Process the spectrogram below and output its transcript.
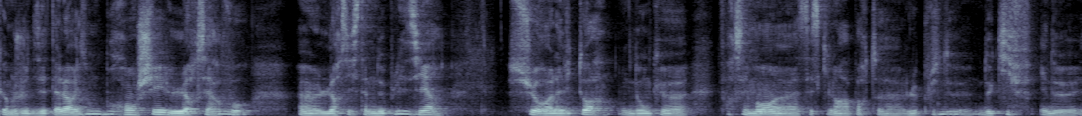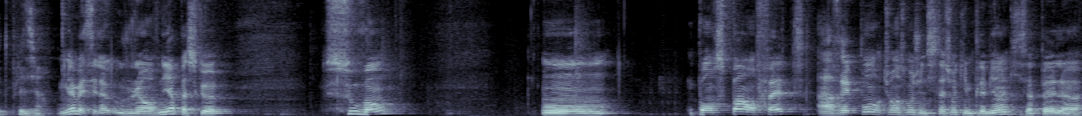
comme je le disais tout à l'heure, ils ont branché leur cerveau, leur système de plaisir sur la victoire. Donc euh, forcément, euh, c'est ce qui leur apporte euh, le plus de, kiff et de, plaisir. Ouais, mais c'est là où je voulais en venir parce que souvent, on pense pas en fait à répondre. Tu vois, en ce moment, j'ai une citation qui me plaît bien qui s'appelle.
